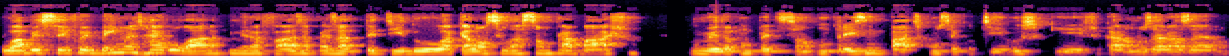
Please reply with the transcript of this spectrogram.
o ABC foi bem mais regular na primeira fase, apesar de ter tido aquela oscilação para baixo no meio da competição, com três empates consecutivos que ficaram no 0 a 0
